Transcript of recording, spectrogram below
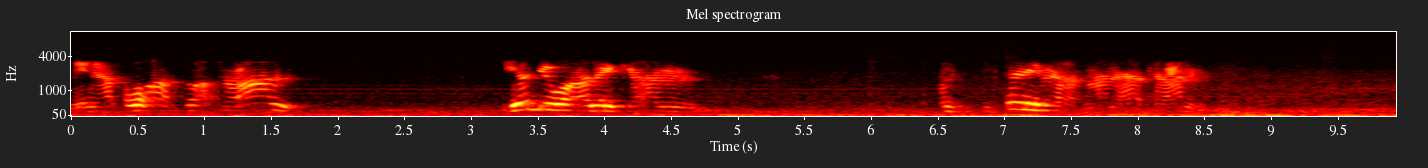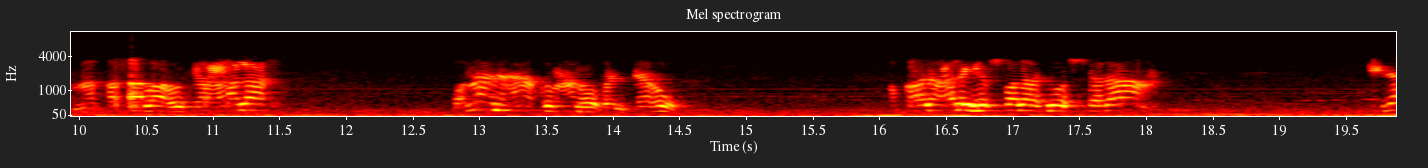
من أقوال وأفعال يجب عليك أن تجتنب ما نهاك عنه. ما قال الله تعالى وما نهاكم عنه فانتهوا. وقال عليه الصلاة والسلام إذا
